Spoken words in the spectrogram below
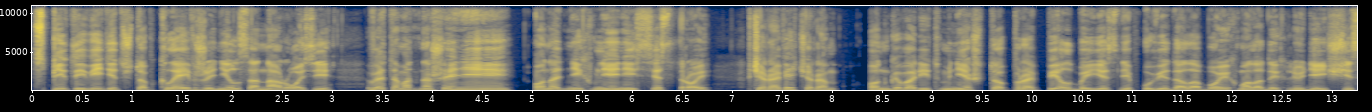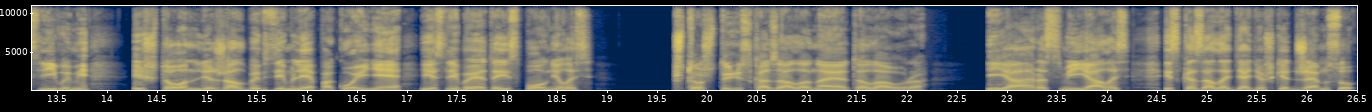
спит и видит, чтоб Клейв женился на Рози. В этом отношении он одних мнений с сестрой. Вчера вечером он говорит мне, что пропел бы, если б увидал обоих молодых людей счастливыми, и что он лежал бы в земле покойнее, если бы это исполнилось. «Что ж ты сказала на это, Лаура?» Я рассмеялась и сказала дядюшке Джемсу,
